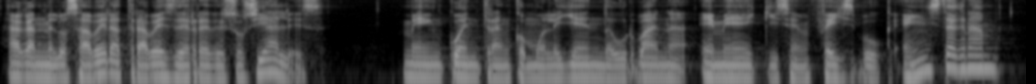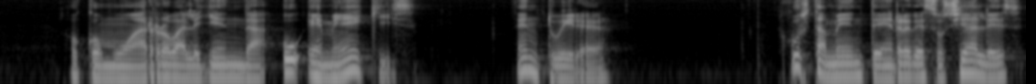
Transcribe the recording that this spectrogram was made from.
Háganmelo saber a través de redes sociales. Me encuentran como leyenda urbana MX en Facebook e Instagram o como arroba leyenda UMX en Twitter. Justamente en redes sociales,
